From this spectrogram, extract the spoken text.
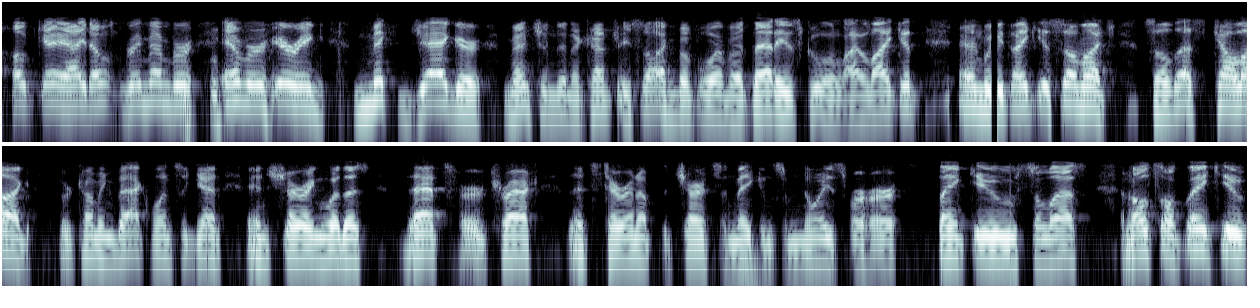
okay. I don't remember ever hearing Mick Jagger mentioned in a country song before, but that is cool. I like it, and we thank you so much, Celeste Kellogg, for coming back once again and sharing with us. That's her track that's tearing up the charts and making some noise for her. Thank you, Celeste. And also thank you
